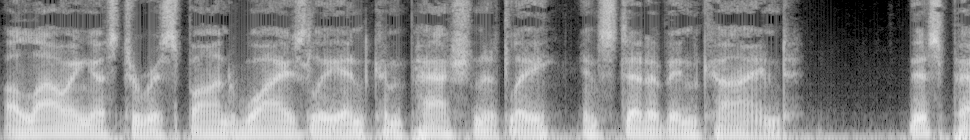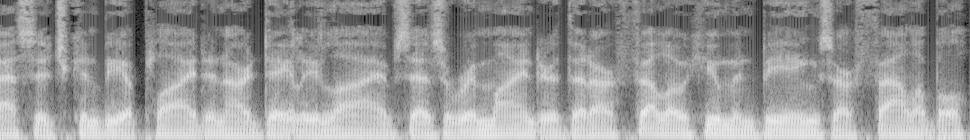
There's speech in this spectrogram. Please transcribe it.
allowing us to respond wisely and compassionately instead of in kind. This passage can be applied in our daily lives as a reminder that our fellow human beings are fallible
